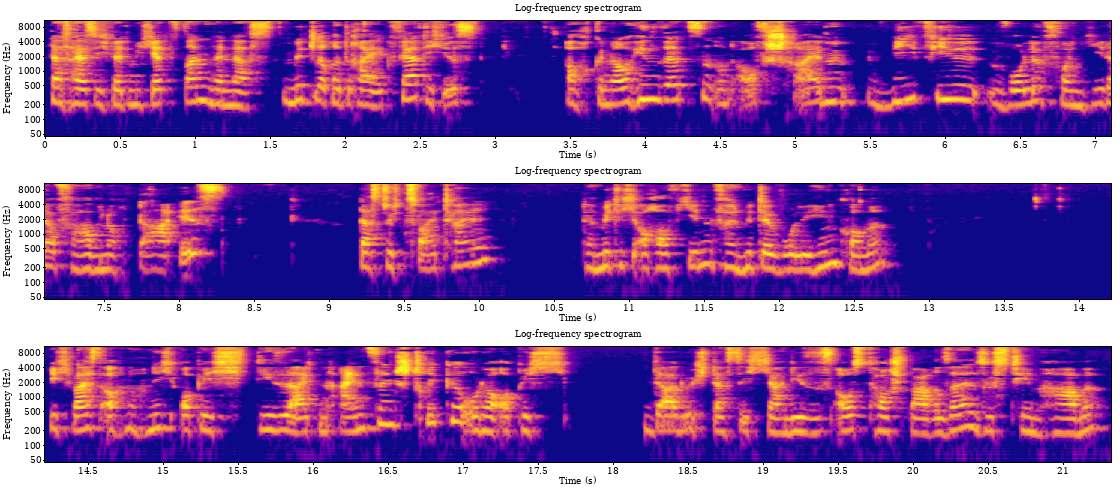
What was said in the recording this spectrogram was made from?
Das heißt, ich werde mich jetzt dann, wenn das mittlere Dreieck fertig ist, auch genau hinsetzen und aufschreiben, wie viel Wolle von jeder Farbe noch da ist. Das durch zwei teilen, damit ich auch auf jeden Fall mit der Wolle hinkomme. Ich weiß auch noch nicht, ob ich die Seiten einzeln stricke oder ob ich dadurch, dass ich ja dieses austauschbare Seilsystem habe,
